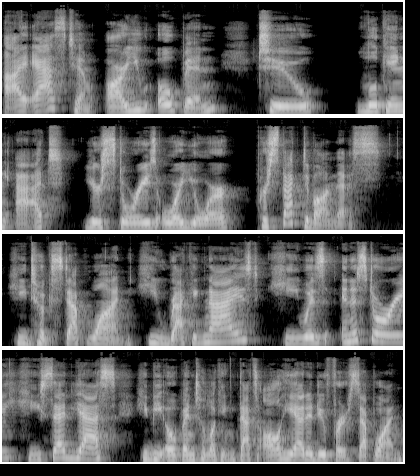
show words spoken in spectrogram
I asked him, are you open to looking at your stories or your perspective on this? He took step one. He recognized he was in a story. He said yes. He'd be open to looking. That's all he had to do for step one.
